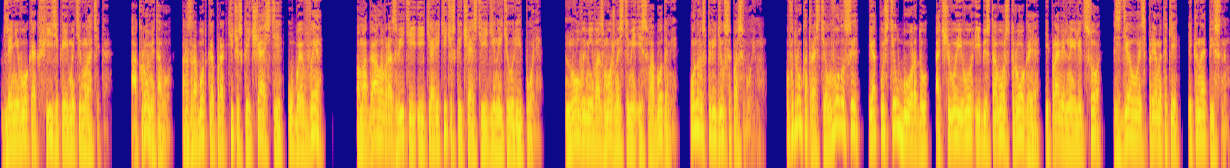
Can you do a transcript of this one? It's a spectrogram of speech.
для него как физика и математика. А кроме того, разработка практической части УБВ помогала в развитии и теоретической части единой теории поля. Новыми возможностями и свободами он распорядился по-своему. Вдруг отрастил волосы и отпустил бороду, отчего его и без того строгое и правильное лицо сделалось прямо-таки иконописным,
